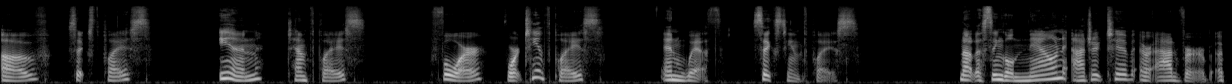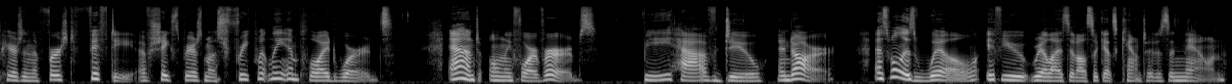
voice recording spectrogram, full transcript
of, sixth place, in, tenth place, for, fourteenth place, and with, sixteenth place. Not a single noun, adjective, or adverb appears in the first 50 of Shakespeare's most frequently employed words and only four verbs be, have, do, and are, as well as will if you realize it also gets counted as a noun.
